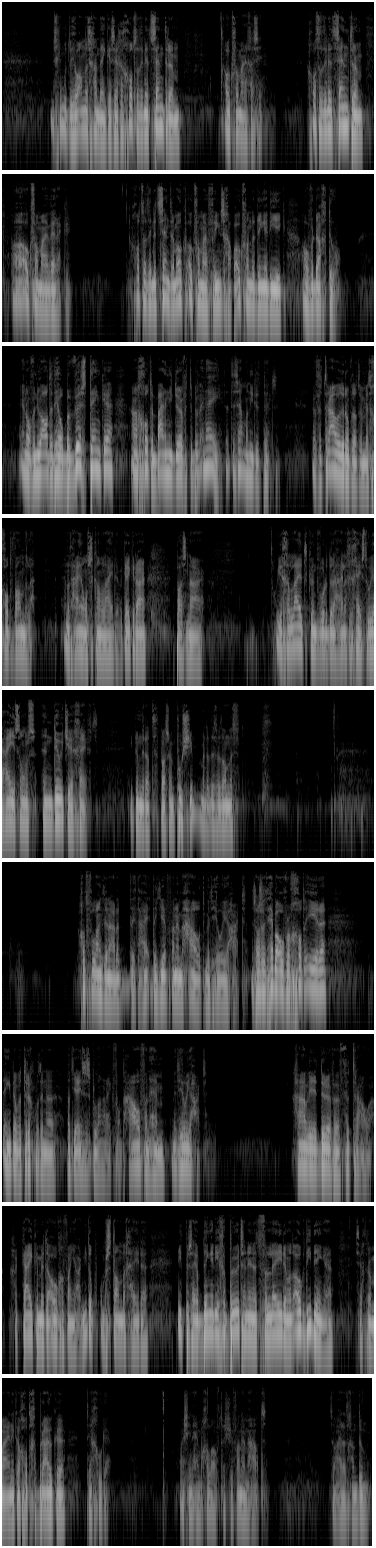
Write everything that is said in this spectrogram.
Misschien moeten we heel anders gaan denken en zeggen, God staat in het centrum ook van mijn gezin. God staat in het centrum oh, ook van mijn werk. God staat in het centrum ook, ook van mijn vriendschappen, ook van de dingen die ik overdag doe. En of we nu altijd heel bewust denken aan God en bijna niet durven te bewegen. Nee, dat is helemaal niet het punt. We vertrouwen erop dat we met God wandelen. En dat Hij ons kan leiden. We kijken daar pas naar. Hoe je geleid kunt worden door de Heilige Geest. Hoe Hij je soms een duwtje geeft. Ik noemde dat pas een pushje, maar dat is wat anders. God verlangt ernaar dat, dat, je van hem houdt met heel je hart. Dus als we het hebben over God eren, denk ik dat we terug moeten naar wat Jezus belangrijk vond. Hou van hem met heel je hart. Ga weer durven vertrouwen. Ga kijken met de ogen van je hart. Niet op omstandigheden, niet per se op dingen die gebeurd zijn in het verleden, want ook die dingen, zegt Romeinen, kan God gebruiken ten goede. Als je in hem gelooft, als je van hem houdt, zal hij dat gaan doen.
